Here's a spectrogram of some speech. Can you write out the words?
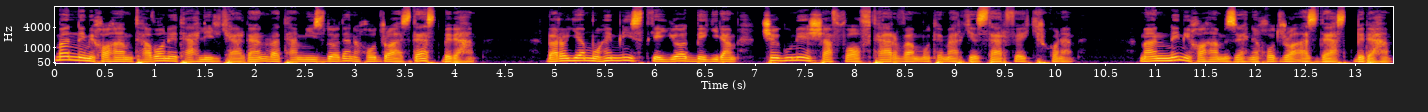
من نمی‌خواهم توان تحلیل کردن و تمیز دادن خود را از دست بدهم برایم مهم نیست که یاد بگیرم چگونه شفافتر و متمرکزتر فکر کنم. من نمی‌خواهم ذهن خود را از دست بدهم.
